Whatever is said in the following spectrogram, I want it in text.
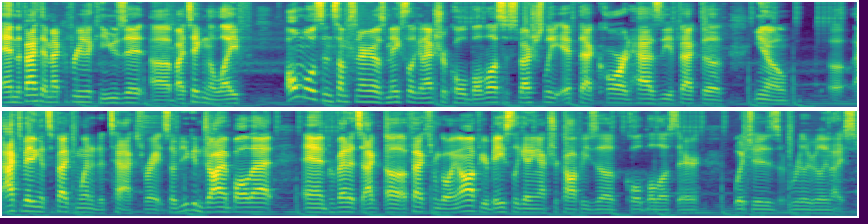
And the fact that mecha frieza can use it uh, by taking a life almost in some scenarios makes like an extra cold bloodlust especially if that card has the effect of you know uh, activating its effect when it attacks right? So if you can giant ball that and prevent its uh, effects from going off you're basically getting extra copies of cold bloodlust there which is really, really nice.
